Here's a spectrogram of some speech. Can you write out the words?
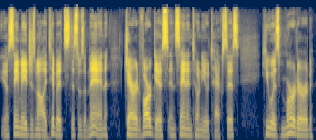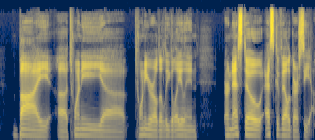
you know, same age as Molly Tibbetts. This was a man, Jared Vargas, in San Antonio, Texas. He was murdered by a 20, uh, 20 year old illegal alien, Ernesto Esquivel Garcia.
